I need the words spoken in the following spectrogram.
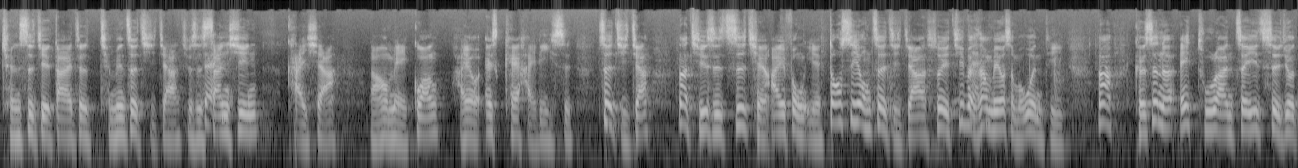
全世界大概这前面这几家，就是三星、凯霞。然后美光还有 SK 海力士这几家，那其实之前 iPhone 也都是用这几家，所以基本上没有什么问题。那可是呢，哎，突然这一次就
